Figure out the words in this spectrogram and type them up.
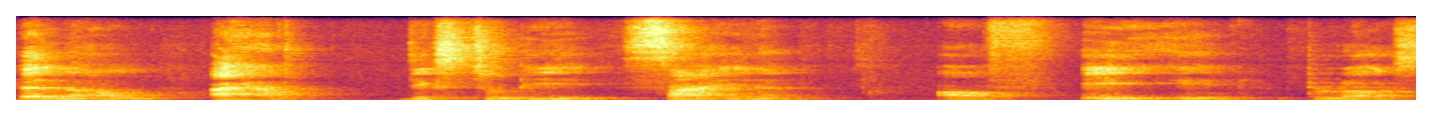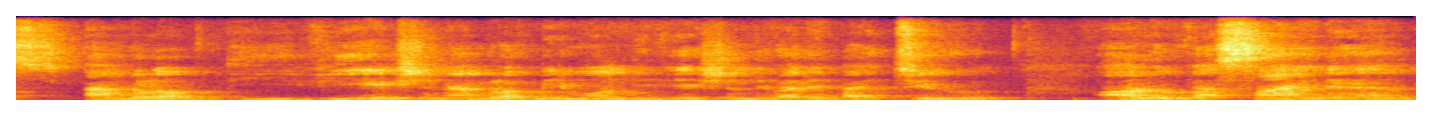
Then now, I have this to be sine of A plus angle of deviation, angle of minimum deviation divided by 2 all over sine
